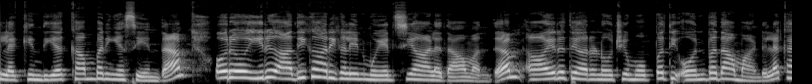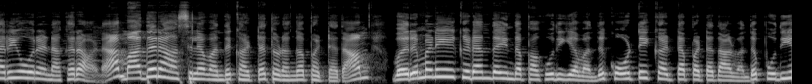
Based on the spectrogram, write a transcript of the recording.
கிழக்கிந்திய கம்பெனியை சேர்ந்த ஒரு இரு அதிகாரிகளின் முயற்சியால தான் வந்து ஆயிரத்தி அறுநூற்றி முப்பத்தி ஒன்பதாம் ஆண்டுல கரையோர நகரான மதராசில வந்து கட்ட தொடங்கப்பட்டதாம் வெறுமனே கிடந்த இந்த பகுதியை வந்து கோட்டை கட்டப்பட்டதால் வந்து புதிய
